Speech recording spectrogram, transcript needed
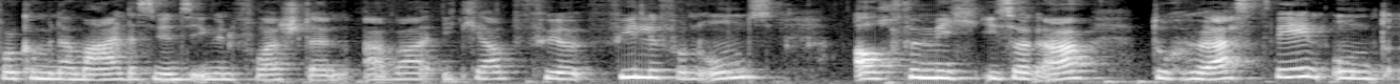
vollkommen normal, dass wir uns irgendwie vorstellen. Aber ich glaube, für viele von uns, auch für mich, ich sage auch, du hörst wen und,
